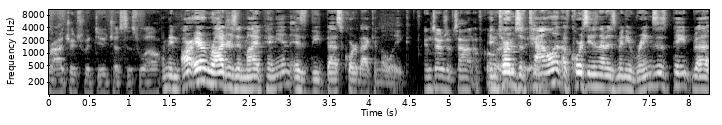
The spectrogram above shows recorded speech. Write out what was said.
Rodgers would do just as well I mean, our Aaron Rodgers, in my opinion, is the best quarterback in the league. in terms of talent. Of course, In terms of yeah. talent, of course, he doesn't have as many rings as Pey- uh,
